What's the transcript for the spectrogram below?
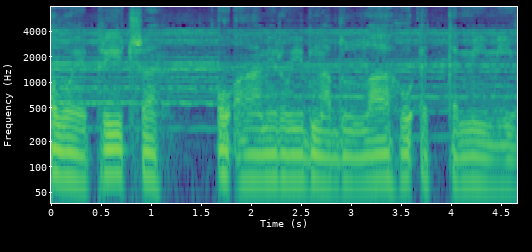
Ovo je priča o Amiru ibn Abdullahu et Tamimiju.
